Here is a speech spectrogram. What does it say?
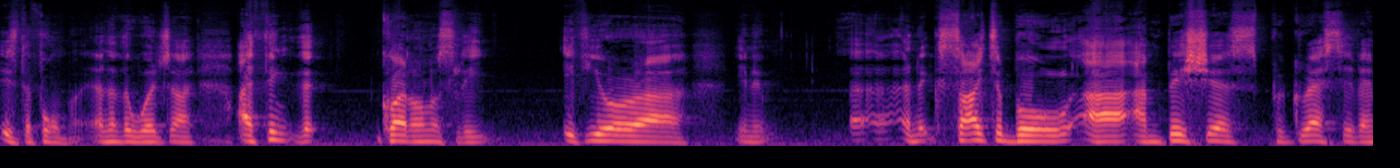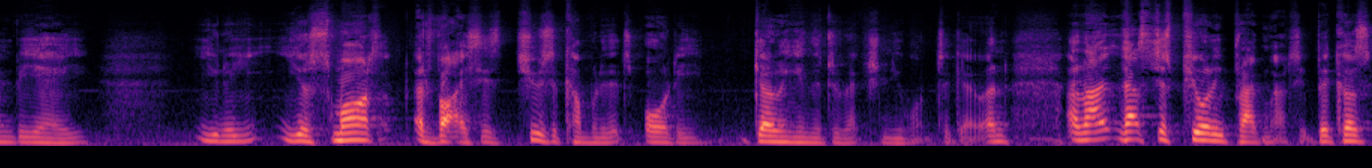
is the former. In other words, I I think that quite honestly, if you're uh, you know uh, an excitable, uh, ambitious, progressive MBA, you know your smart advice is choose a company that's already going in the direction you want to go. And, and I, that's just purely pragmatic because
